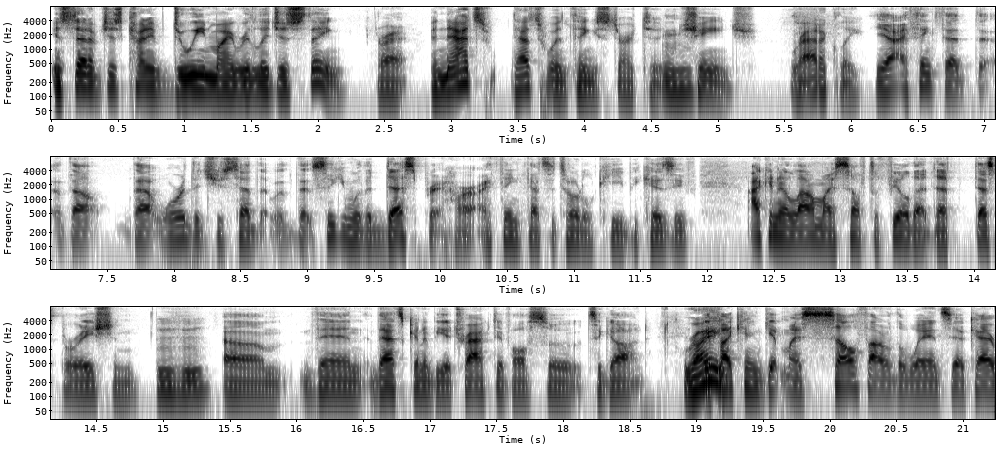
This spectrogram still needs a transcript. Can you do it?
instead of just kind of doing my religious thing. Right. and that's that's when things start to Mm-hmm. change radically. Yeah, I think that that that word that you said that that seeking with a desperate heart, I think that's a total key because if I can allow myself to feel that de- desperation, Mm-hmm. um, then that's going to be attractive also to God. Right. If I can get myself out of the way and say, okay, I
